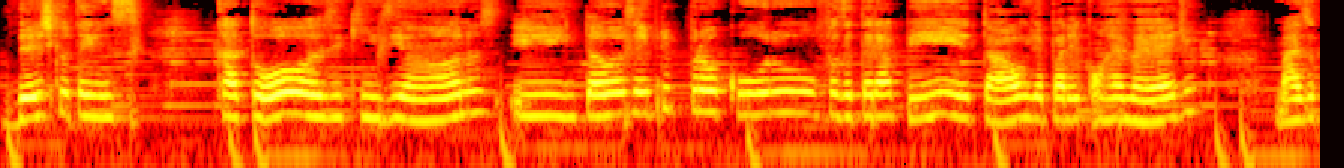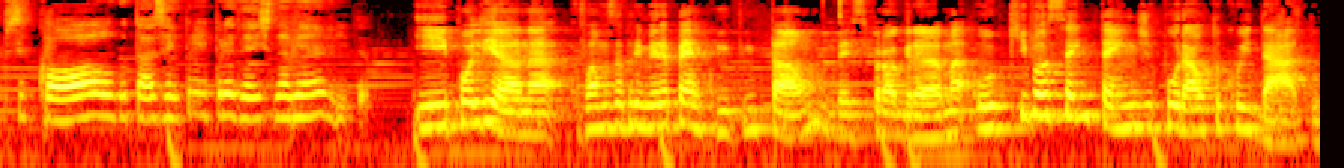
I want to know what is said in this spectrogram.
desde que eu tenho uns 14, 15 anos, e então eu sempre procuro fazer terapia e tal, já parei com remédio, mas o psicólogo tá sempre presente na minha vida. E Poliana, vamos à primeira pergunta então desse programa. O que você entende por autocuidado?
